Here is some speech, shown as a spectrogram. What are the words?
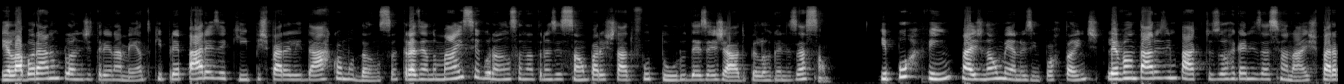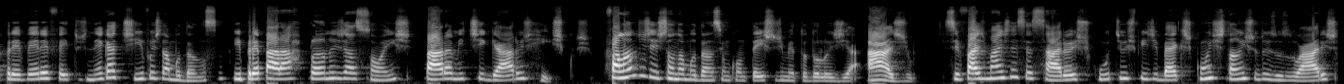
elaborar um plano de treinamento que prepare as equipes para lidar com a mudança, trazendo mais segurança na transição para o estado futuro desejado pela organização. E por fim, mas não menos importante, levantar os impactos organizacionais para prever efeitos negativos da mudança e preparar planos de ações para mitigar os riscos. Falando de gestão da mudança em um contexto de metodologia ágil, se faz mais necessário escute os feedbacks constantes dos usuários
